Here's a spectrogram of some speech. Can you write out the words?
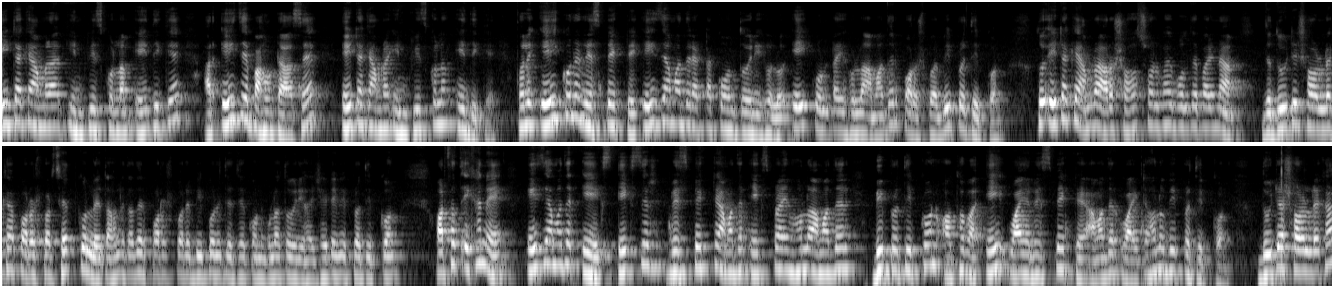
এইটাকে আমরা ইনক্রিজ করলাম এই দিকে, আর এই যে বাহুটা আছে, এইটাকে আমরা ইনক্রিজ করলাম এই দিকে। তাহলে এই কোণের রেসপেক্টে এই যে আমাদের একটা কোণ তৈরি হলো, এই কোণটাই হলো আমাদের পরস্পর বিপরীত কোণ। তো এটাকে আমরা আরও সহজ সরলভাবে বলতে পারি না, যে দুইটি সরলরেখা পরস্পর ছেদ করলে তাহলে তাদের পরস্পরের বিপরীতে যে কোণগুলো তৈরি হয় সেটাই বিপরীত কোণ। অর্থাৎ এখানে এই যে আমাদের এক্স এক্সের রেসপেক্টে আমাদের এক্স প্রাইম হলো আমাদের বিপ্রতীপ কোণ অথবা এই ওয়াইয়ের রেসপেক্টে আমাদের ওয়াইটা হলো বিপ্রতীপ কোণ। দুইটা সরলরেখা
